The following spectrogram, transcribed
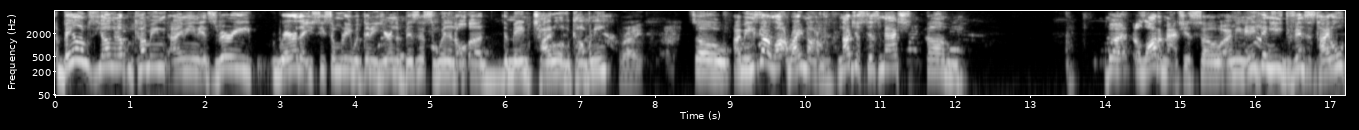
Balaam's young and up and coming. I mean, it's very rare that you see somebody within a year in the business win an, uh, the main title of a company. Right. So I mean, he's got a lot riding on him. Not just this match, um, but a lot of matches. So I mean, anything he defends his title,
